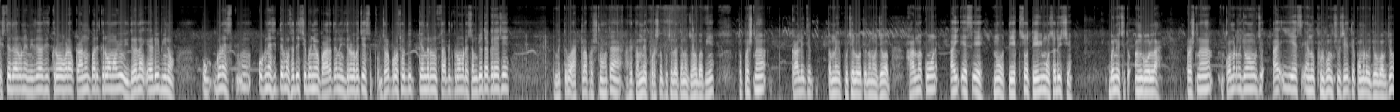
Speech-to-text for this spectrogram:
રિશ્તેદારોને નિર્દેશિત કરવાવાળા કાનૂન પારિત કરવામાં આવ્યો. ઇઝરાયલના એડીબીનો ઓગણીસ ઓગણસિત્તેરમો સદસ્ય બન્યો. ભારત અને ઇઝરાયલ વચ્ચે જળ પ્રસૌદિક કેન્દ્રનું સ્થાપિત કરવા માટે સમજોતા કર્યા છે. મિત્રો, આટલા પ્રશ્નો હતા. હવે તમને પ્રશ્ન પૂછેલા તેનો જવાબ આપીએ. તો પ્રશ્ન કાલે જે તમને પૂછેલો હતો તેનો જવાબ, હાલમાં કોણ આઈએસએનો એકસો તેવીમો સદસ્ય બન્યો છે? તો અંગોલા પ્રશ્ન કોમેન્ટમાં જોવા મળશે આઈએસએનું ફૂલ ફોર્મ શું છે? તે કોમેન્ટમાં જવાબ આપજો.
